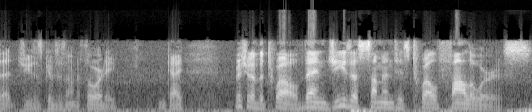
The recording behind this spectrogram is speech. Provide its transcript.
that Jesus gives his own authority. Okay, mission of the twelve. Then Jesus summoned his twelve followers.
